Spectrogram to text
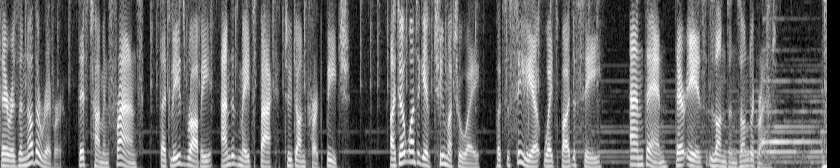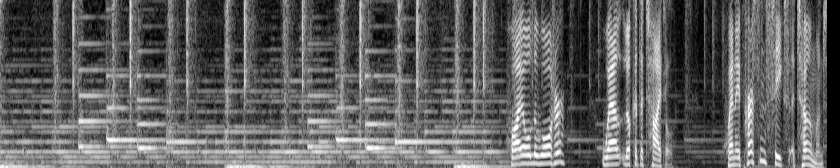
There is another river, this time in France, that leads Robbie and his mates back to Dunkirk Beach. I don't want to give too much away, but Cecilia waits by the sea, and then there is London's Underground. Why all the water? Well, look at the title. When a person seeks atonement,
